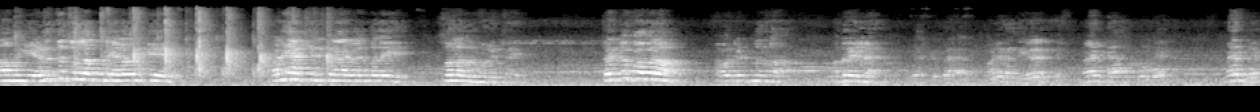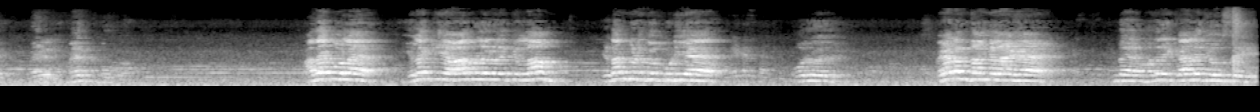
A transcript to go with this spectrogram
நாம் இங்கே எடுத்துச் சொல்லக்கூடிய அளவிற்கு பணியாற்றி இருக்கிறார்கள் என்பதை சொல்ல விரும்புகின்றேன். தெற்கு கோபுரம். அவர் கட்டினதுதான். மதுரையில. மேற்கு. மேற்கு. மேற்கு. கோபுரம். அதே போல இலக்கிய ஆர்வலர்களுக்கெல்லாம் இடம் கொடுக்கக்கூடிய ஒரு வேடம் தாங்கலாக இந்த மதுரை காலேஜ் ஹவுஸை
